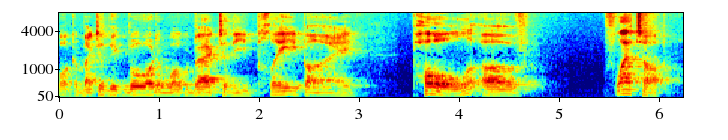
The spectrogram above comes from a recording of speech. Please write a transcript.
Welcome back to the big board and welcome back to the play by poll of flat top.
